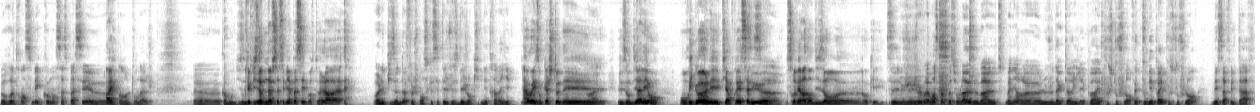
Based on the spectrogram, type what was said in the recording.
retransmet comment ça se passait euh, Ouais. pendant le tournage. Comme on disait. Donc l'épisode l'heure. 9, ça s'est bien passé pour toi alors Ouais, l'épisode 9, je pense que c'était juste des gens qui venaient travailler. Ah ouais, ils ont cachetonné, et ils ont dit allez, on, on rigole et puis après salut, euh, on se reverra dans 10 ans. euh, ok. J'ai vraiment cette impression-là de, bah, de toute manière, euh, le jeu d'acteur il est pas époustouflant. En fait, tout n'est pas époustouflant, mais ça fait le taf.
